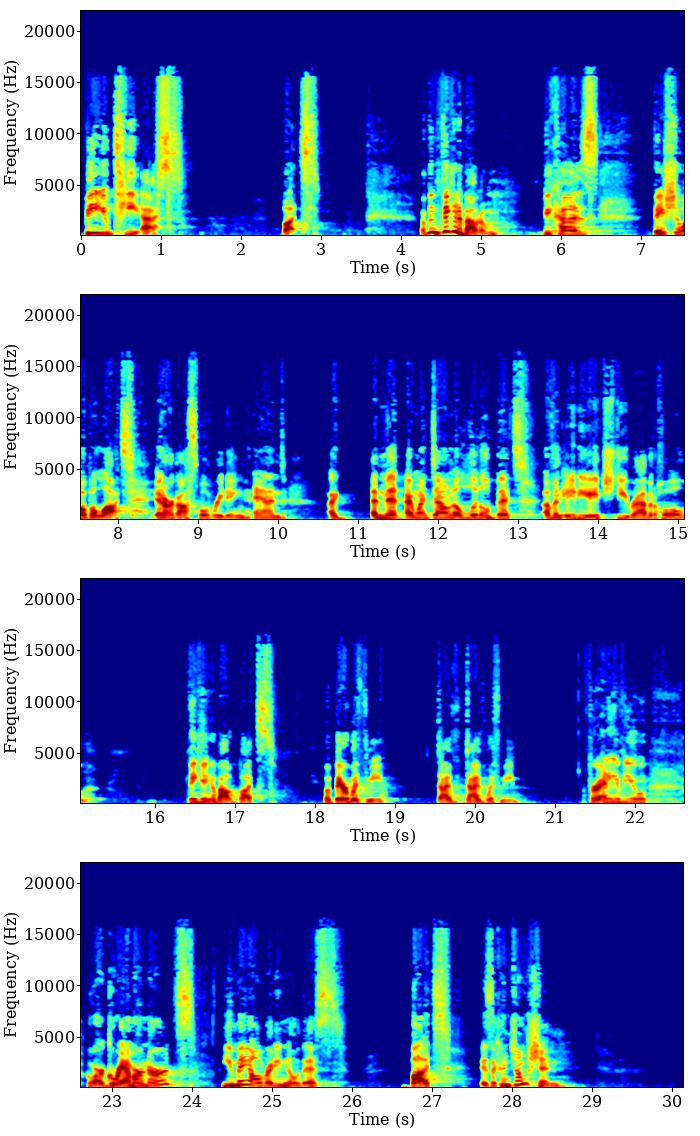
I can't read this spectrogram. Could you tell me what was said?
B U T S. Butts. I've been thinking about them because they show up a lot in our gospel reading. And I admit I went down a little bit of an ADHD rabbit hole thinking about butts, but bear with me. Dive, dive with me. For any of you who are grammar nerds, you may already know this, but is a conjunction.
